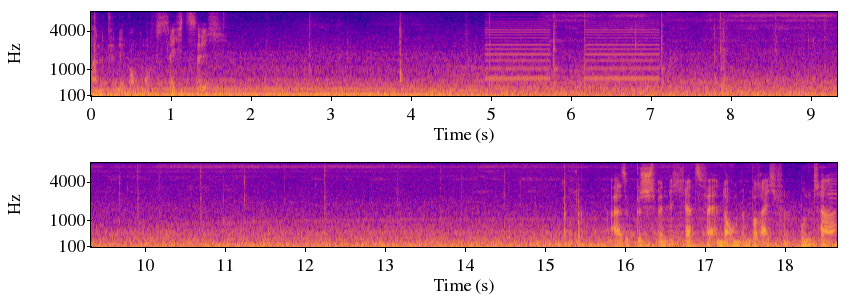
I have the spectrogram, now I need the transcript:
Ankündigung auf 60. Also Geschwindigkeitsveränderung im Bereich von unter...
